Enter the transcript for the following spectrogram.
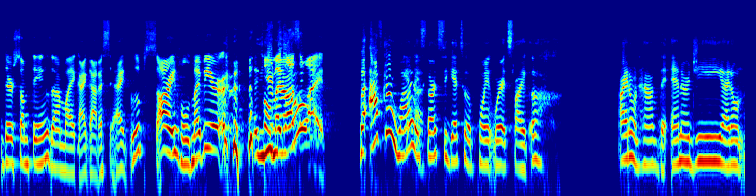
there's some things I'm like, I gotta say, I, oops, sorry, hold my beer, hold you my know? glass of wine. But after a while, yeah. it starts to get to a point where it's like, ugh, I don't have the energy. I don't,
